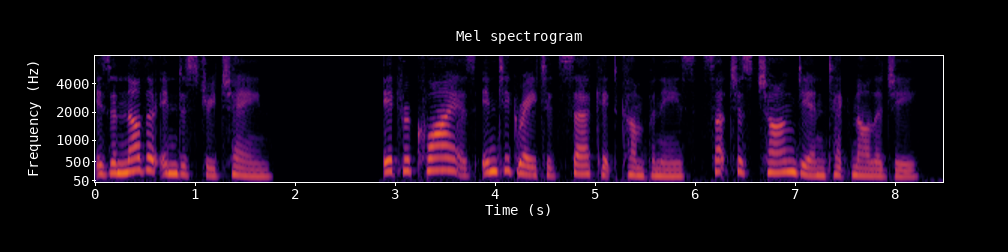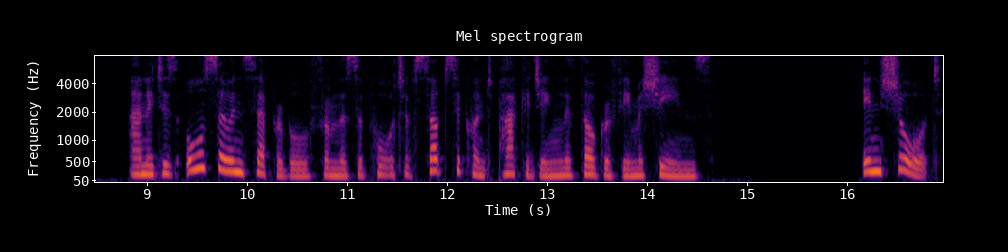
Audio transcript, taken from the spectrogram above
is another industry chain. It requires integrated circuit companies such as Changdian Technology, and it is also inseparable from the support of subsequent packaging lithography machines. In short,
